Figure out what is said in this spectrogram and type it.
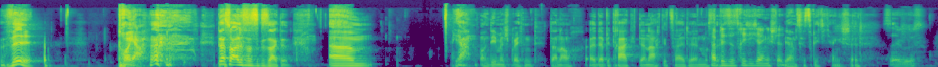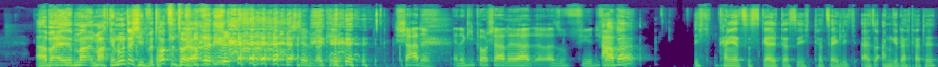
will. Teuer. das war alles, was es gesagt hat. Ähm, ja, und dementsprechend dann auch äh, der Betrag, der nachgezahlt werden musste. Habt ihr das jetzt richtig eingestellt? Wir haben es jetzt richtig eingestellt. Sehr gut. Aber äh, ma- macht keinen Unterschied, wird trotzdem teuer. Stimmt, okay. Schade. Energiepauschale hat also für die Aber ich kann jetzt das Geld, das ich tatsächlich also angedacht hatte,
